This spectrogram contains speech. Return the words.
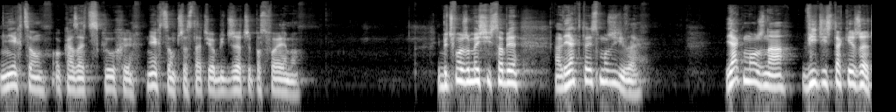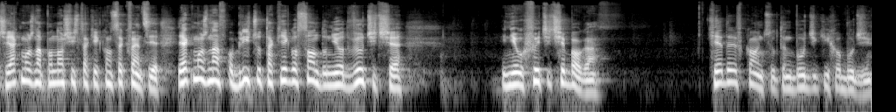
nie chcą okazać skruchy, nie chcą przestać robić rzeczy po swojemu. I być może myślisz sobie, ale jak to jest możliwe? Jak można widzieć takie rzeczy? Jak można ponosić takie konsekwencje? Jak można w obliczu takiego sądu nie odwrócić się i nie uchwycić się Boga? Kiedy w końcu ten budzik ich obudzi?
